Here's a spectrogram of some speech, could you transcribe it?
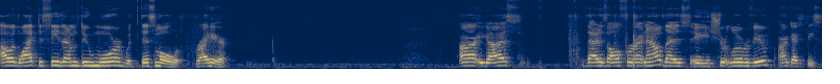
I would like to see them do more with this mold right here. Alright, you guys. That is all for right now. That is a short little review. Alright, guys. Peace.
